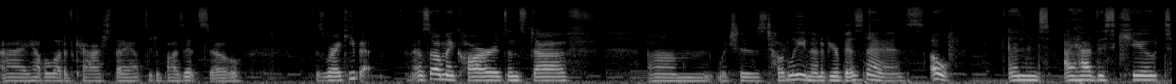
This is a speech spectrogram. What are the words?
I have a lot of cash that I have to deposit. So this is where I keep it. I also have my cards and stuff, um, which is totally none of your business. Oh, and I have this cute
